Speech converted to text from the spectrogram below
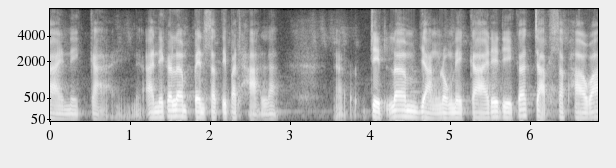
กายในกายนะอันนี้ก็เริ่มเป็นสติปัฏฐานแล้วนะจิตเริ่มย่างลงในกายได้ดี ก็จับสภาวะ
